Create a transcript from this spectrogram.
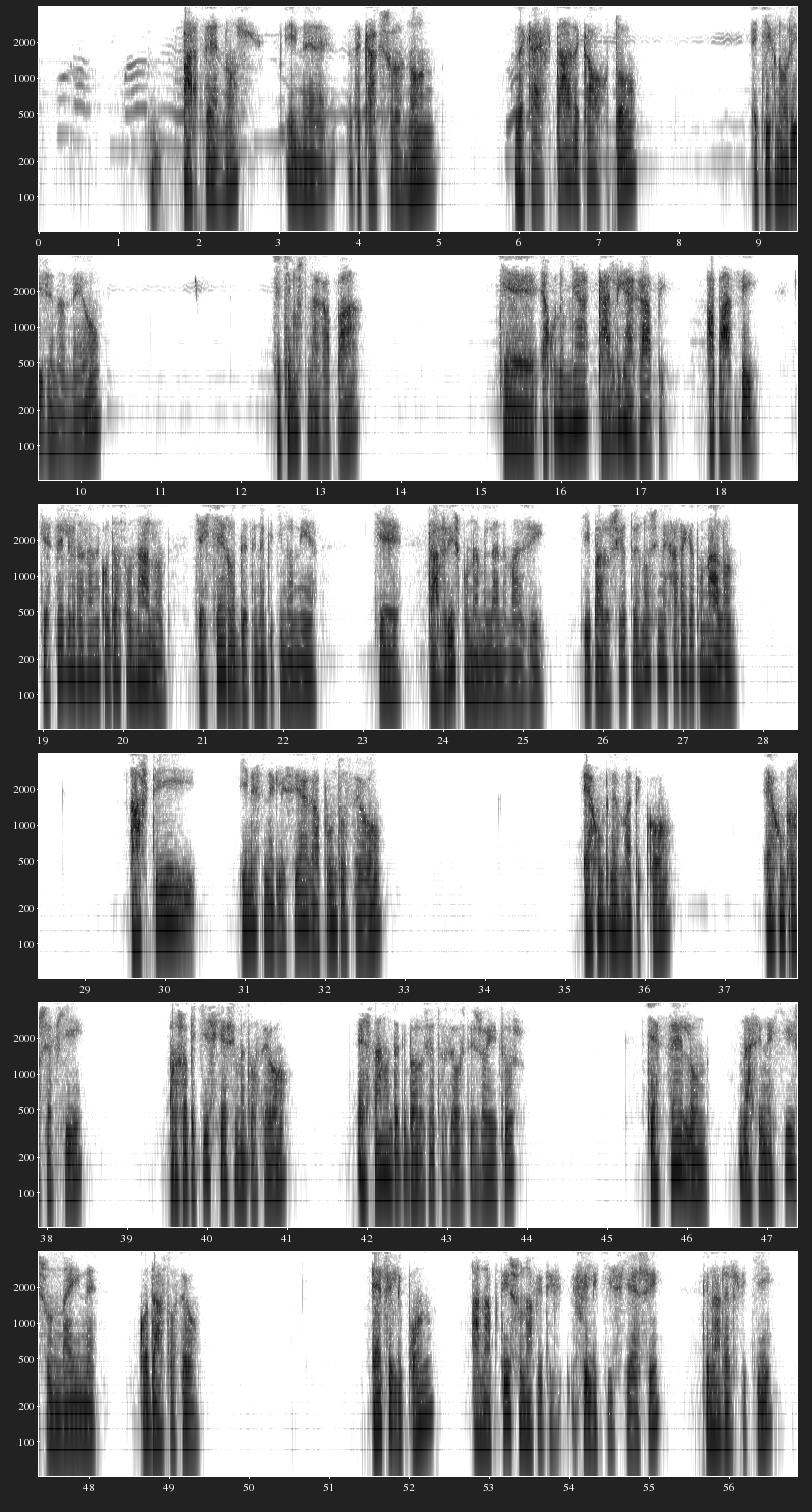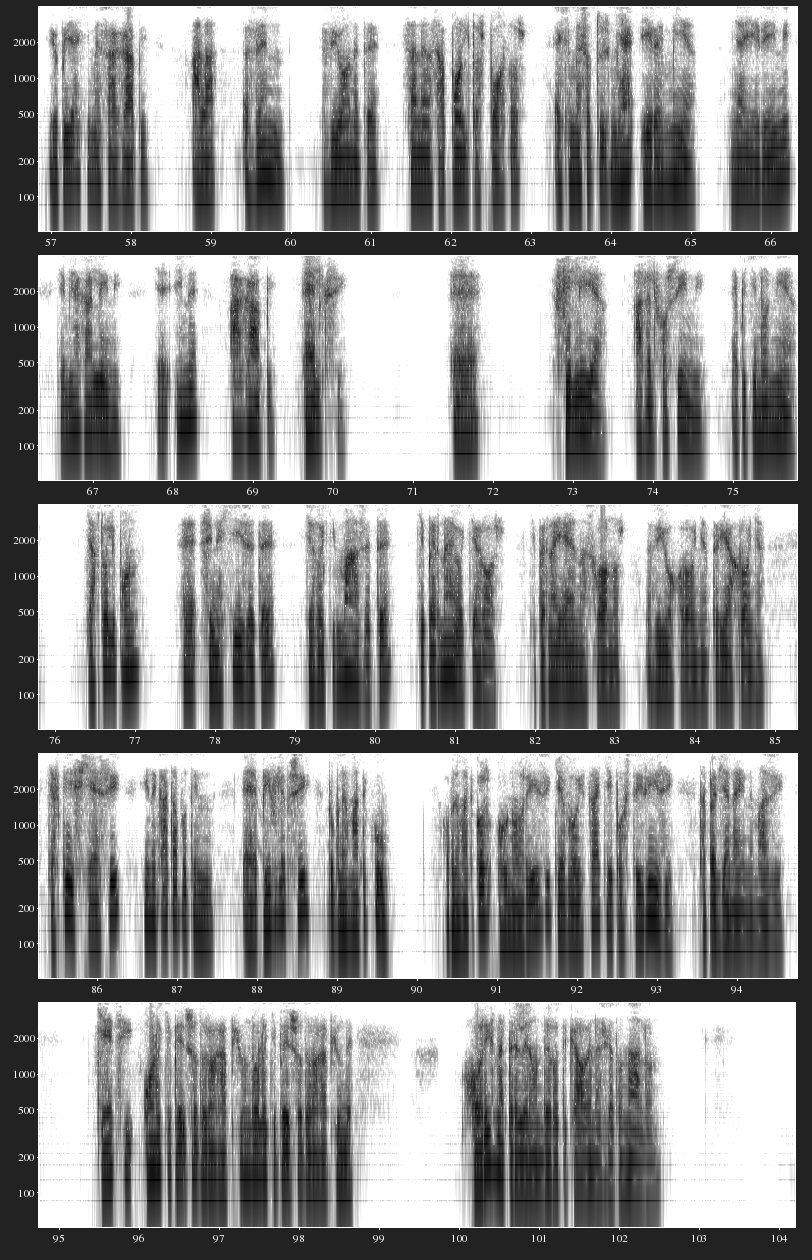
Παρθένος είναι 16 χρονών, 17, 18, εκεί γνωρίζει ένα νέο και εκείνο την αγαπά και έχουν μια καλή αγάπη, απαθή και θέλει ο ένας να είναι κοντά στον άλλον και χαίρονται την επικοινωνία και τα βρίσκουν να μιλάνε μαζί και η παρουσία του ενός είναι χαρά για τον άλλον. Αυτή είναι στην Εκκλησία, αγαπούν το Θεό, έχουν πνευματικό, έχουν προσευχή, προσωπική σχέση με το Θεό, αισθάνονται την παρουσία του Θεού στη ζωή τους και θέλουν να συνεχίσουν να είναι κοντά στο Θεό. Έτσι λοιπόν αναπτύσσουν αυτή τη φιλική σχέση, την αδελφική, η οποία έχει μέσα αγάπη, αλλά δεν βιώνεται σαν ένας απόλυτος πόθος, έχει μέσα τους μια ηρεμία, μια ειρήνη και μια γαλήνη και είναι αγάπη, έλξη, ε, φιλία, αδελφοσύνη, επικοινωνία. Και αυτό λοιπόν ε, συνεχίζεται και δοκιμάζεται και περνάει ο καιρός και περνάει ένας χρόνος, δύο χρόνια, τρία χρόνια και αυτή η σχέση είναι κάτω από την επίβλεψη του πνευματικού. Ο πνευματικός γνωρίζει και βοηθά και υποστηρίζει τα παιδιά να είναι μαζί. Και έτσι όλο και περισσότερο αγαπιούνται, όλο και περισσότερο αγαπιούνται, χωρίς να τρελαίνονται ερωτικά ο ένας για τον άλλον.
